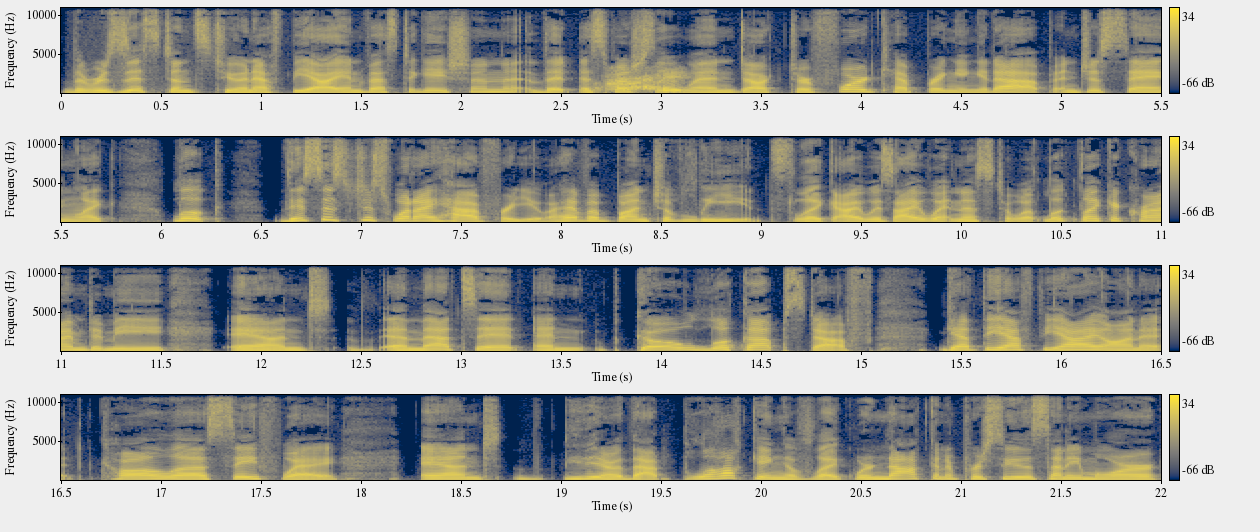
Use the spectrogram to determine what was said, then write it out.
the resistance to an FBI investigation that especially Right. when Dr. Ford kept bringing it up and just saying like, look, this is just what I have for you. I have a bunch of leads. Like I was eyewitness to what looked like a crime to me and and that's it and go look up stuff. Get the FBI on it. Call uh, Safeway. And you know that blocking of like we're not going to pursue this anymore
